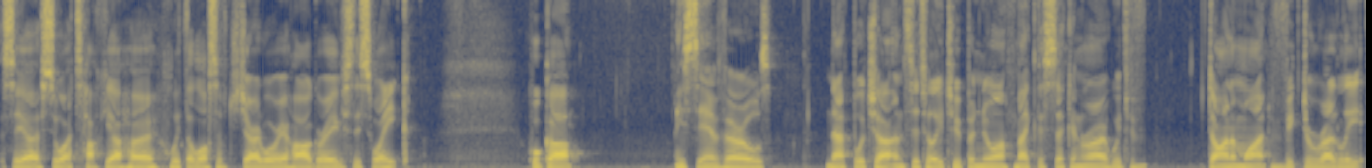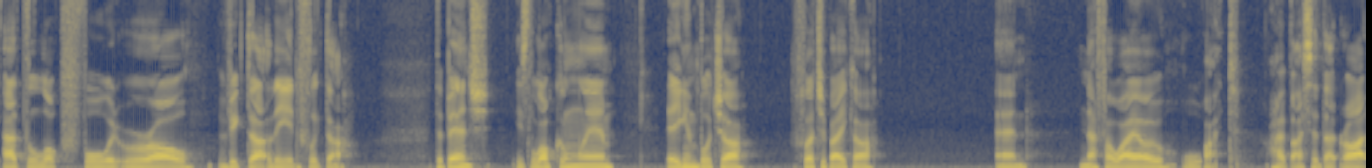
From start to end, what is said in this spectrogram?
Sio Suatakiaho with the loss of Jared Waerea-Hargreaves this week. Hooker is Sam Verrills. Nat Butcher and Sitili Tupouniua make the second row with Dynamite Victor Radley at the lock forward role. Victor the Inflictor. The bench is Lachlan Lam, Egan Butcher, Fletcher Baker, and Naufahu Whyte. I hope I said that right.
